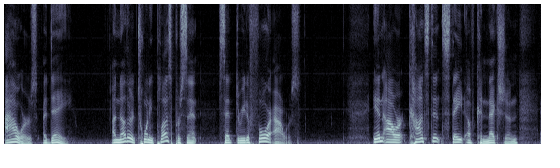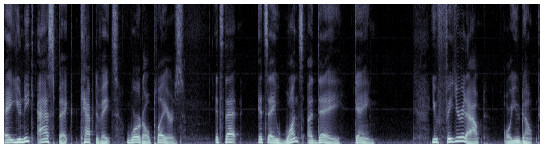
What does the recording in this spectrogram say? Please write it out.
hours a day. Another 20 plus percent said three to four hours. In our constant state of connection, a unique aspect captivates Wordle players. It's that it's a once a day game. You figure it out or you don't.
